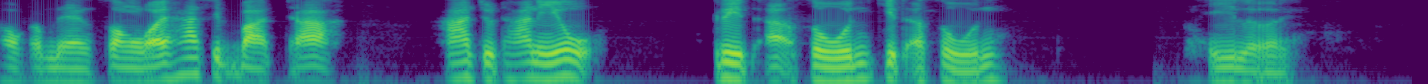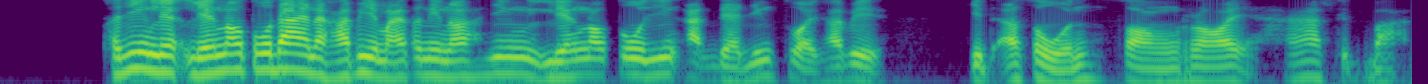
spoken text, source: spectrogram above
หอกดำแดง 250 บาทจ้า 5.5 นิ้วกริดอสูรกริดอสูรนี่เลย ถ้ายิ่งเลี้ยงเลี้ยงนอกตู้ได้นะครับพี่ไม้ตัวนี้เนาะยิ่งเลี้ยงนอกตู้ยิ่งอัดแดดยิ่งสวยครับพี่กิดอสูร250บบาท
